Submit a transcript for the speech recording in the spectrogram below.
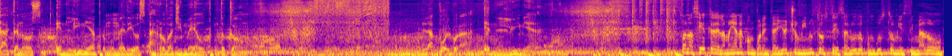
Contáctanos en línea promomedios.com. La pólvora en línea. Son las 7 de la mañana con 48 minutos. Te saludo con gusto, mi estimado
